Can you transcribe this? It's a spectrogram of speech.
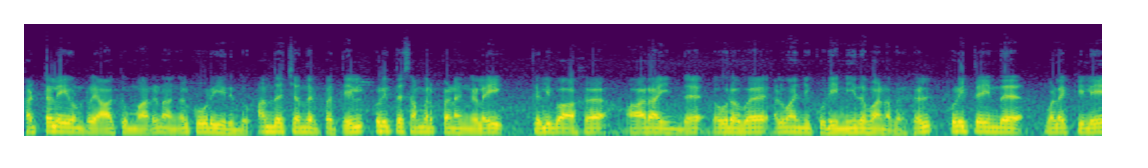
கட்டளை ஒன்றை ஆக்குமாறு நாங்கள் கூறியிருந்தோம். அந்த சந்தர்ப்பத்தில் குறித்த சமர்ப்பணங்களை தெளிவாக ஆராய்ந்த கௌரவ களுவாஞ்சிக்குடி நீதவானவர்கள் குறித்த இந்த வழக்கிலே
